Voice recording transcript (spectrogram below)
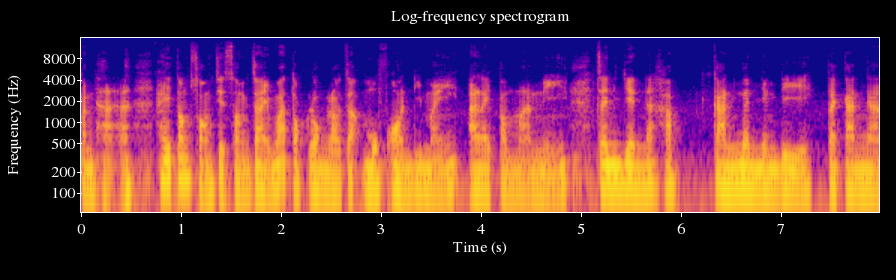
ปัญหาให้ต้องสองจิตสองใจว่าตกลงเราจะ move on ดีไหมอะไรประมาณนี้ใจเย็นๆนะครับ การเงินยังดี แต่การงาน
